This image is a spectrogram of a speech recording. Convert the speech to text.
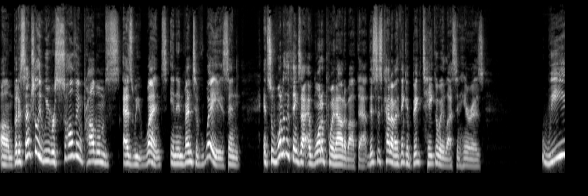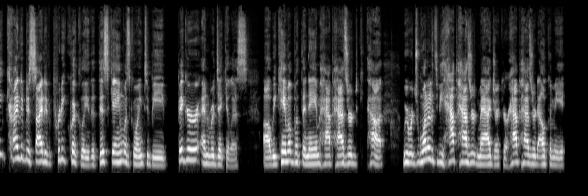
Um, but essentially, we were solving problems as we went in inventive ways, and and so one of the things I, I want to point out about that, this is kind of I think a big takeaway lesson here is we kind of decided pretty quickly that this game was going to be bigger and ridiculous. Uh, we came up with the name haphazard. Ha, we were wanted it to be haphazard magic or haphazard alchemy,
